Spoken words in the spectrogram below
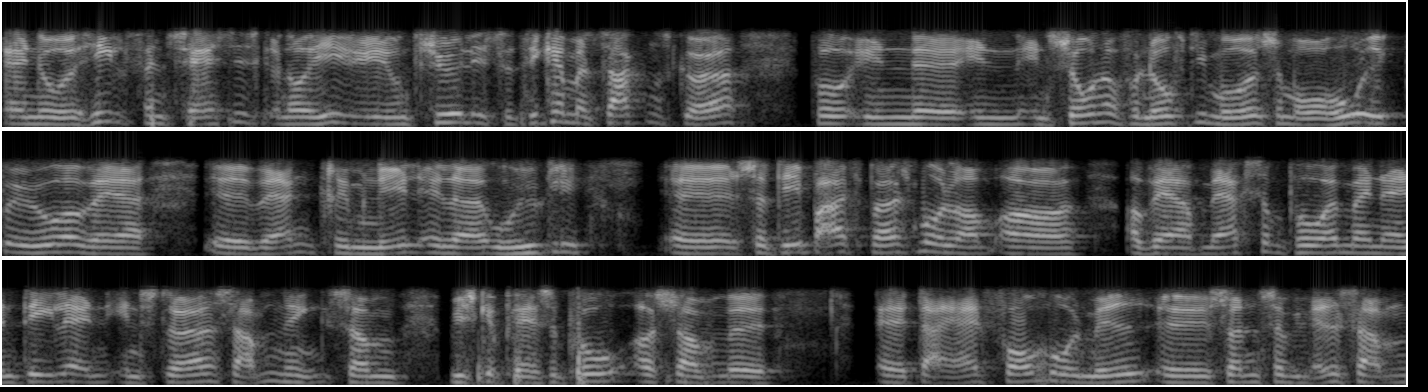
er noget helt fantastisk og noget helt eventyrligt, så det kan man sagtens gøre på en, øh, en, en sund og fornuftig måde, som overhovedet ikke behøver at være øh, hverken kriminel eller uhyggelig. Øh, så det er bare et spørgsmål om at, at være opmærksom på, at man er en del af en, en større sammenhæng, som vi skal passe på, og som øh, øh der er et formål med, øh, sådan så vi alle sammen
